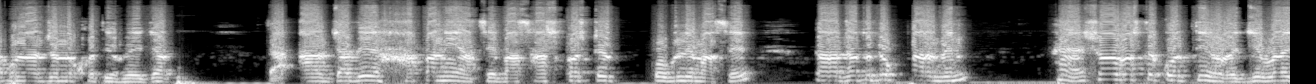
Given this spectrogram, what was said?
আপনার জন্য ক্ষতি হয়ে যাবে। আর যাদের হাঁপানি আছে বা শ্বাসকষ্টের প্রবলেম আছে, তারা যতটুকু পারবেন হ্যাঁ সহবাস তো করতেই হবে। জীবনে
